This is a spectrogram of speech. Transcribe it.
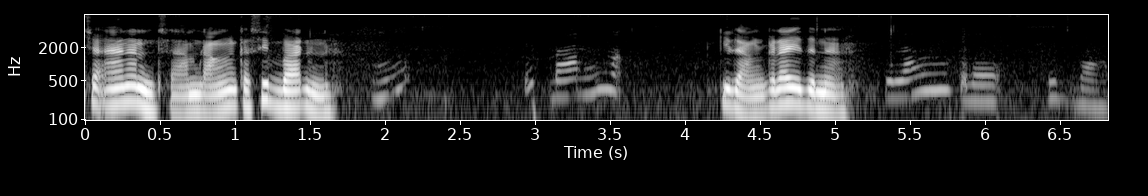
จะอันนั้นสามหลังก็สิบบาทนั่นนะอืมสิบบาทเนาะกี่หลังก็ได้แต่น่ะทีหลังก็ได้สิบบาท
